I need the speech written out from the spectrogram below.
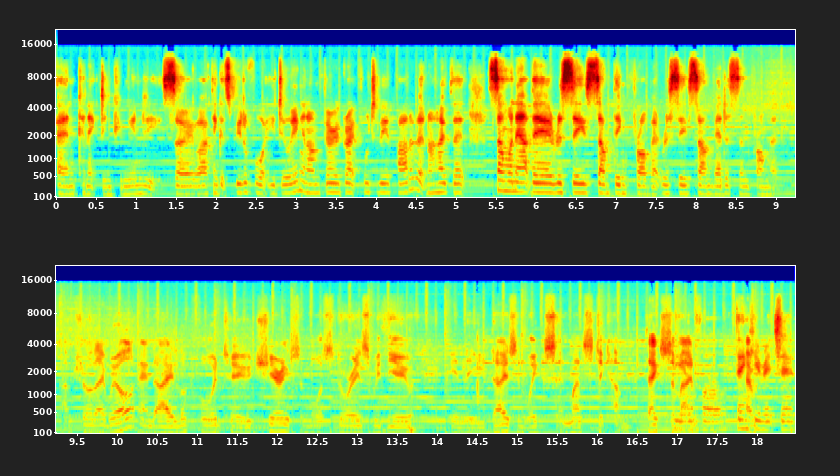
and connecting communities. So I think it's beautiful what you're doing, and I'm very grateful to be a part of it. And I hope that someone out there receives something from it, receives some medicine from it. I'm sure they will, and I look forward to sharing some more stories with you in the days and weeks and months to come. Thanks, Simone. Beautiful. Thank have, you, Richard.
